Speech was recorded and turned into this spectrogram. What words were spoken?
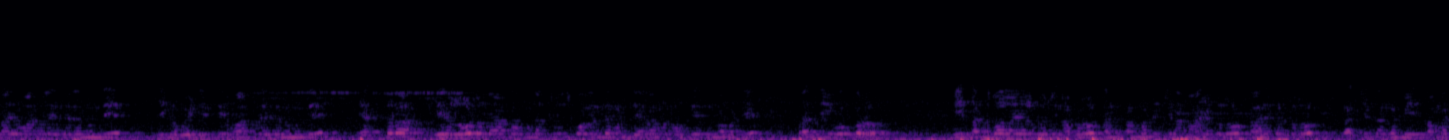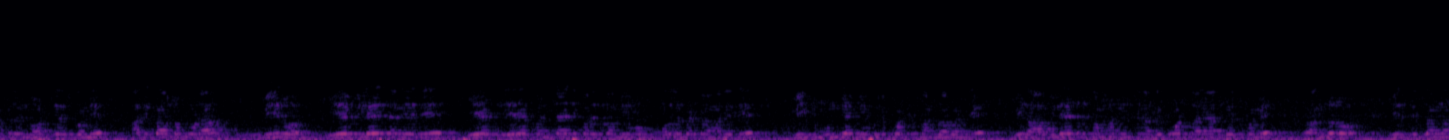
సాయి వాటర్ అయితేనే ఉంది ఇక వైటీసీ వాటర్ అయితేనే ఉంది ఎక్కడ ఏ లోటు రాకుండా చూసుకోవాలంటే మన జయరామన్న ఉద్దేశం కాబట్టి ప్రతి ఒక్కరూ మీ సచివాలయాలకు వచ్చినప్పుడు దానికి సంబంధించిన నాయకులు కార్యకర్తలు ఖచ్చితంగా మీ సమస్యలను నోట్ చేసుకొని అధికారులు కూడా మీరు ఏ విలేజ్ అనేది ఏ ఏ పంచాయతీ పరిధిలో మేము మొదలు పెడతామనేది మీకు ముందే మేము రిపోర్ట్ ఇస్తాం కాబట్టి మీరు ఆ విలేజ్కి సంబంధించిన రిపోర్ట్ తయారు చేసుకొని అందులో మీరు సిద్ధంగా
